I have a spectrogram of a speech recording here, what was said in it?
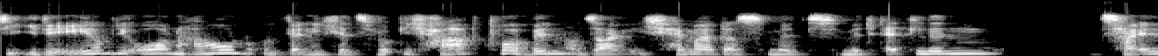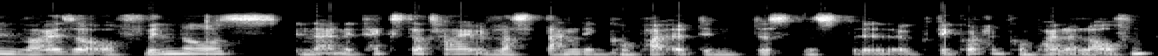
die Idee um die Ohren hauen. Und wenn ich jetzt wirklich hardcore bin und sage, ich hämmer das mit, mit Edlin zeilenweise auf Windows in eine Textdatei und lasse dann den, Compiler, den, das, das, äh, den Kotlin-Compiler laufen,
